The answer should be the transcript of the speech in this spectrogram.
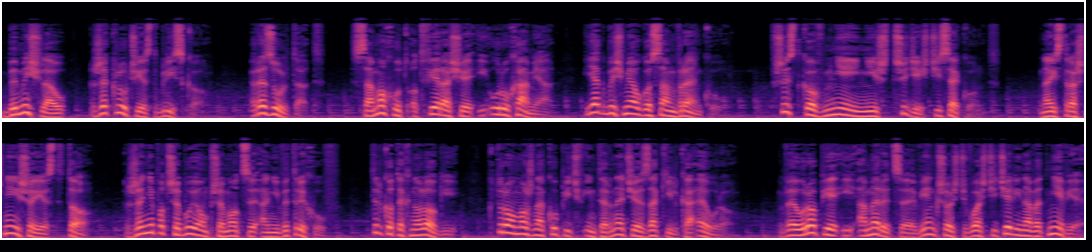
by myślał, że klucz jest blisko. Rezultat. Samochód otwiera się i uruchamia, jakbyś miał go sam w ręku. Wszystko w mniej niż 30 sekund. Najstraszniejsze jest to, że nie potrzebują przemocy ani wytrychów, tylko technologii, którą można kupić w internecie za kilka euro. W Europie i Ameryce większość właścicieli nawet nie wie,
